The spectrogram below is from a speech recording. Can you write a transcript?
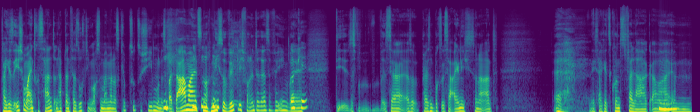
fand ich das eh schon mal interessant und habe dann versucht, ihm auch so mein Manuskript zuzuschieben. Und es war damals noch nicht so wirklich von Interesse für ihn, weil Okay. die, das ist ja, also Present Books ist ja eigentlich so eine Art, äh, ich sage jetzt Kunstverlag, aber Mhm. ähm,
